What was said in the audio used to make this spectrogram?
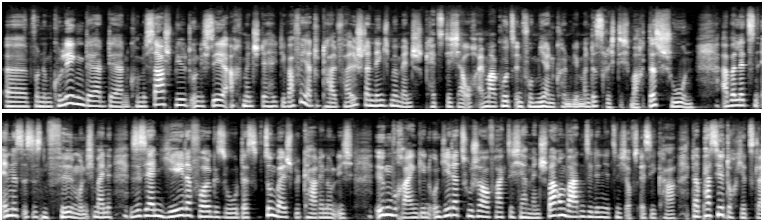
äh, von einem Kollegen, der, der einen Kommissar spielt und ich sehe, ach Mensch, der hält die Waffe ja total falsch, dann denke ich mir, Mensch, hättest dich ja auch einmal kurz informieren können, wie man das richtig macht. Das schon. Aber letzten Endes ist es ein Film und ich meine, es ist ja in jeder Folge so, dass zum Beispiel Karin und ich irgendwo reingehen und jeder Zuschauer fragt sich, ja Mensch, warum warten Sie denn jetzt nicht aufs SEK? Da passiert doch jetzt gleich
